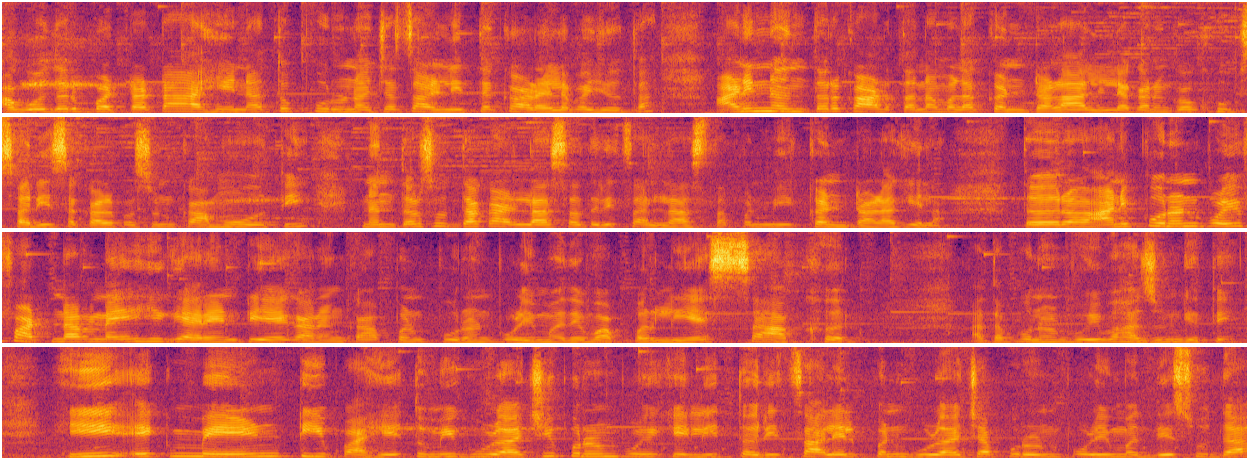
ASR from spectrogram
अगोदर बटाटा आहे ना तो पुरणाच्या चाळणीत काढायला पाहिजे होता. आणि नंतर काढताना मला कंटाळा आलेला कारण का खूप सारी सकाळपासून कामं होती. नंतरसुद्धा काढला असता तरी चालला असता पण मी कंटाळा केला. तर आणि पुरणपोळी फाटणार नाही ही गॅरंटी आहे कारण का आपण पुरणपोळीमध्ये वापरली आहे साखर. आता पुरणपोळी भाजून घेते. ही एक मेन टीप आहे. तुम्ही गुळाची पुरणपोळी केली तरी चालेल पण गुळाच्या पुरणपोळीमध्ये सुद्धा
